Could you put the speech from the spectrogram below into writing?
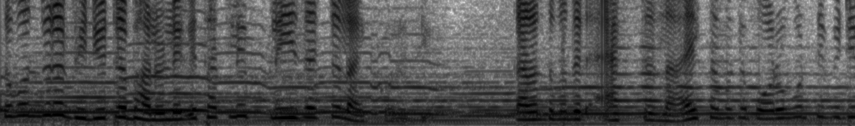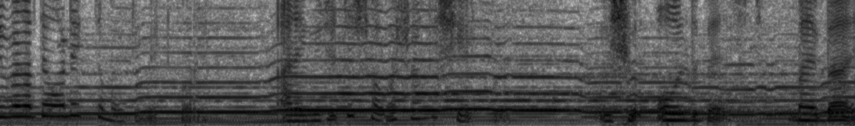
তো বন্ধুরা, ভিডিওটা ভালো লেগে থাকলে প্লিজ একটা লাইক করে কারণ তোমাদের একটা লাইক আমাকে পরবর্তী ভিডিও বানাতে অনেকটা মোটিভেট করে। আর এই ভিডিওটা সবার সঙ্গে শেয়ার করে দিও। Wish you all the best bye bye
